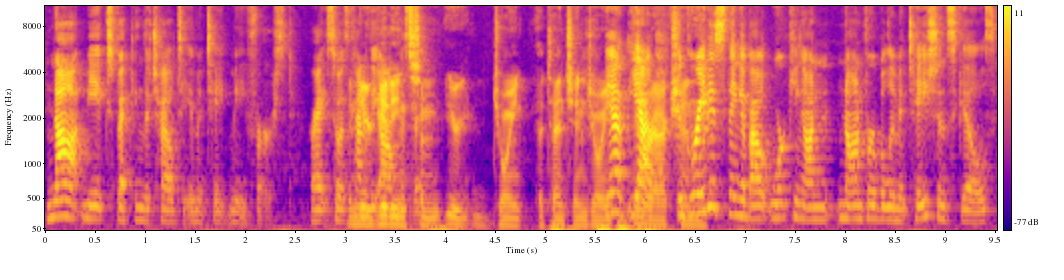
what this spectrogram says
not me expecting the child to imitate me first right? So it's and kind of the getting opposite. some your joint attention, joint yeah, yeah. interaction. The greatest thing about working on nonverbal imitation skills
